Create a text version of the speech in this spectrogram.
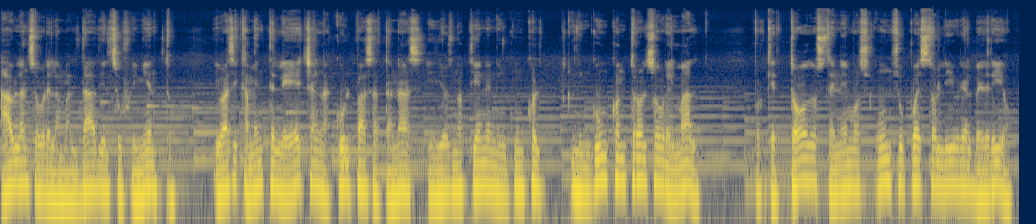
hablan sobre la maldad y el sufrimiento y básicamente le echan la culpa a Satanás y Dios no tiene ningún, ningún control sobre el mal, porque todos tenemos un supuesto libre albedrío.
